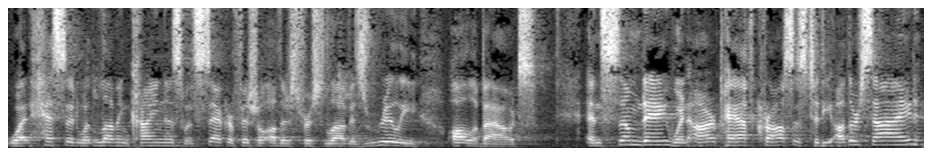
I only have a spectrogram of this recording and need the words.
what Hesed, what loving kindness, what sacrificial others first love is really all about. And someday, when our path crosses to the other side,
